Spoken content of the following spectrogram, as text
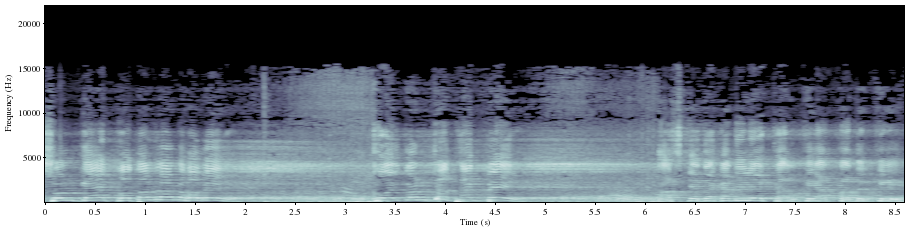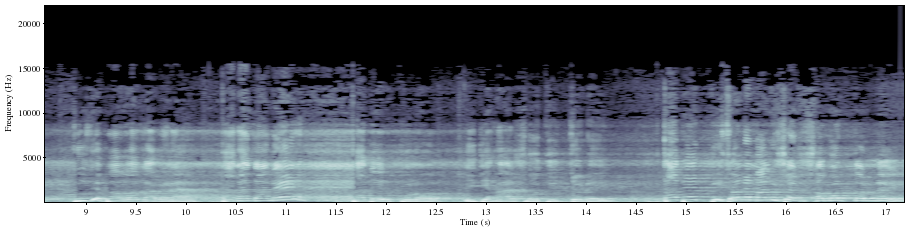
সংখ্যায় কতজন হবে? কয় থাকবে? আজকে দেখা দিলে কালকে আর তাদেরকে খুঁজে পাওয়া যাবে না। তারা জানে তাদের কোনো ইতিহাস, ঐতিহ্য নেই। তাদের পিছনে মানুষের সমর্থন নেই।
